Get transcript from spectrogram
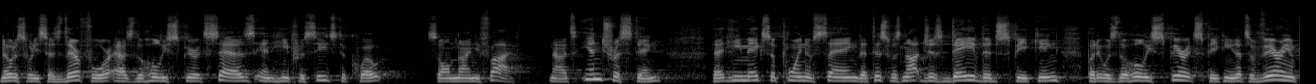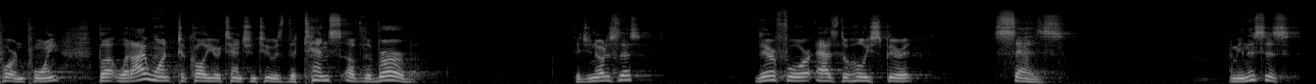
Notice what he says. Therefore, as the Holy Spirit says, and he proceeds to quote Psalm 95. Now, it's interesting that he makes a point of saying that this was not just David speaking, but it was the Holy Spirit speaking. That's a very important point. But what I want to call your attention to is the tense of the verb. Did you notice this? Therefore, as the Holy Spirit says. I mean, this is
